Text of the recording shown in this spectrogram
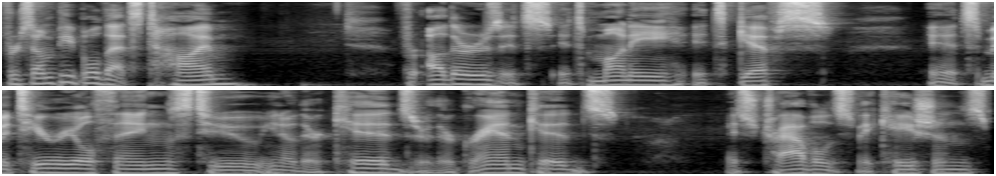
For some people that's time. For others it's it's money, it's gifts, it's material things to, you know, their kids or their grandkids. It's travel, it's vacations.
